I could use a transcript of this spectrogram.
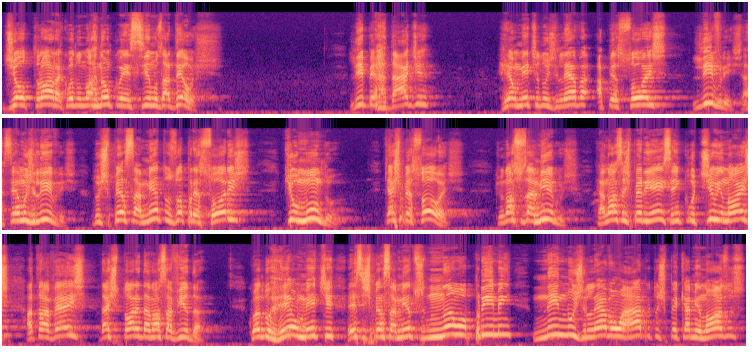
de outrora, quando nós não conhecíamos a Deus. Liberdade realmente nos leva a pessoas livres, a sermos livres dos pensamentos opressores que o mundo, que as pessoas, que os nossos amigos, que a nossa experiência incutiu em nós através da história da nossa vida. Quando realmente esses pensamentos não oprimem nem nos levam a hábitos pecaminosos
